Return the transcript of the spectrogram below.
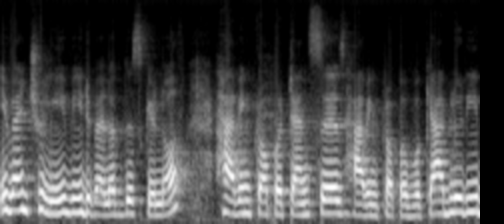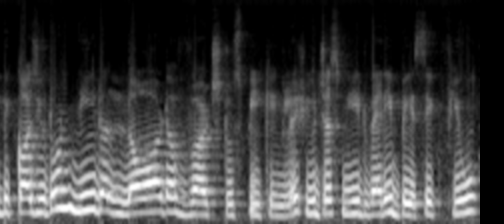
eventually we developed the skill of having proper tenses having proper vocabulary because you don't need a lot of words to speak english. You just need very basic few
